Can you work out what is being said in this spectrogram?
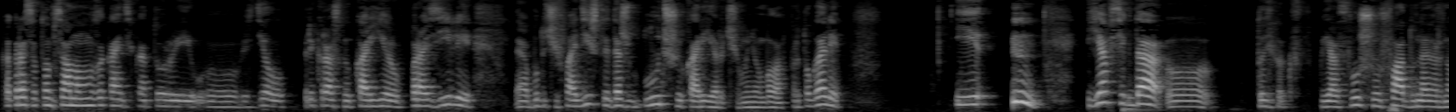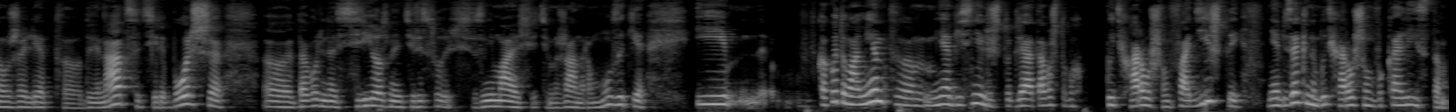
как раз о том самом музыканте, который э, сделал прекрасную карьеру в Бразилии, э, будучи фадистой, даже лучшую карьеру, чем у него была в Португалии. И я всегда э, то есть как я слушаю фаду, наверное, уже лет 12 или больше, э, довольно серьезно интересуюсь, занимаюсь этим жанром музыки. И в какой-то момент э, мне объяснили, что для того, чтобы быть хорошим фадиштой, не обязательно быть хорошим вокалистом.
